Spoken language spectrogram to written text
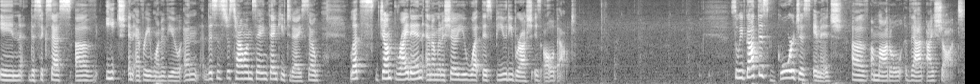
in the success of each and every one of you. And this is just how I'm saying thank you today. So let's jump right in and I'm going to show you what this beauty brush is all about. So we've got this gorgeous image of a model that I shot.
